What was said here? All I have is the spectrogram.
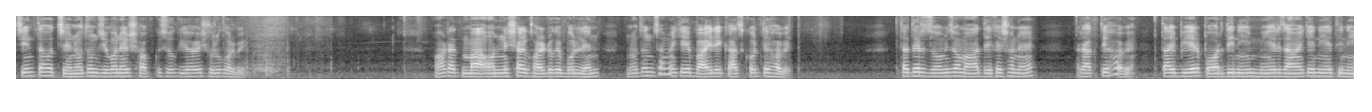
চিন্তা হচ্ছে নতুন জীবনের সব কিছু কীভাবে শুরু করবে। হঠাৎ মা অন্বেষার ঘরে ঢুকে বললেন, নতুন জামাইকে বাইরে কাজ করতে হবে। তাদের জমি জমা দেখে শুনে রাখতে হবে। তাই বিয়ের পরদিনই মেয়ের জামাইকে নিয়ে তিনি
